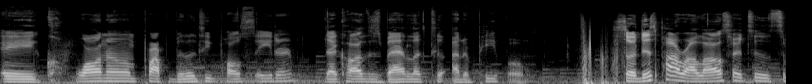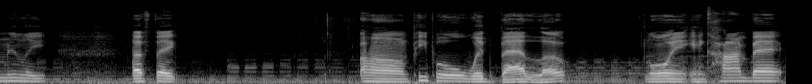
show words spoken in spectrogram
a quantum probability pulsator that causes bad luck to other people. So this power allows her to similarly affect um, people with bad luck going in combat,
